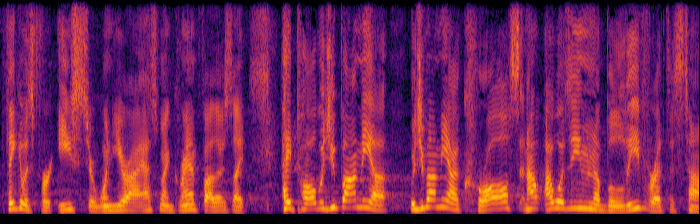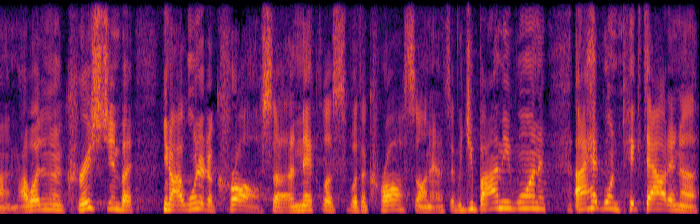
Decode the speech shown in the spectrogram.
I think it was for Easter. One year, I asked my grandfather, I was like, "Hey, Paul, would you buy me a would you buy me a cross?" And I, I wasn't even a believer at this time. I wasn't a Christian, but you know, I wanted a cross, a, necklace with a cross on it. I said, "Would you buy me one?" And I had one picked out in a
